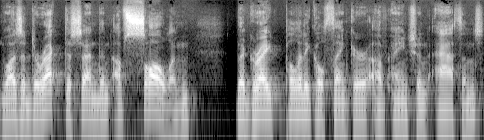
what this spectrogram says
was a direct descendant of Solon, the great political thinker of ancient Athens.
